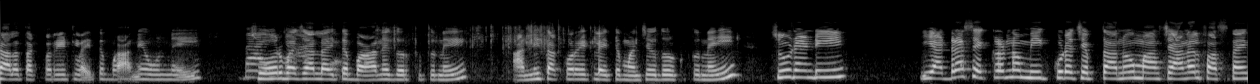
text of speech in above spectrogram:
చాలా తక్కువ రేట్లు అయితే బాగానే ఉన్నాయి. చోర్ బజార్లో అయితే బాగానే దొరుకుతున్నాయి. అన్నీ తక్కువ రేట్లు అయితే మంచిగా దొరుకుతున్నాయి. చూడండి ఈ అడ్రస్ ఎక్కడనో మీకు కూడా చెప్తాను. మా ఛానల్ ఫస్ట్ టైం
